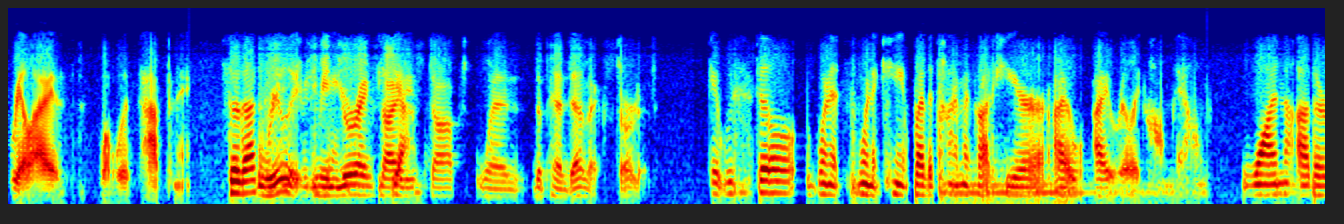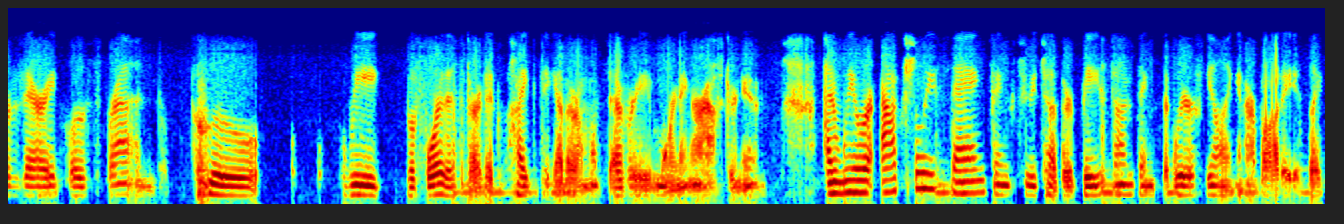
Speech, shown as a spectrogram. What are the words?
realized what was happening so that's Really? You mean your anxiety Yeah stopped when the pandemic started? it was still when it when it came by the time I got here i i really calmed down one other very close friend who we before this started hiked together almost every morning or afternoon and we were actually saying things to each other based on things that we were feeling in our bodies like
